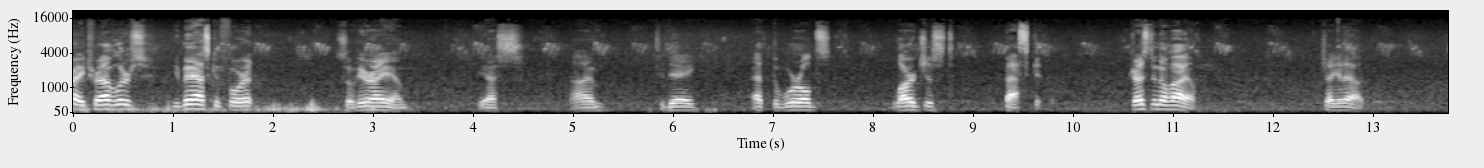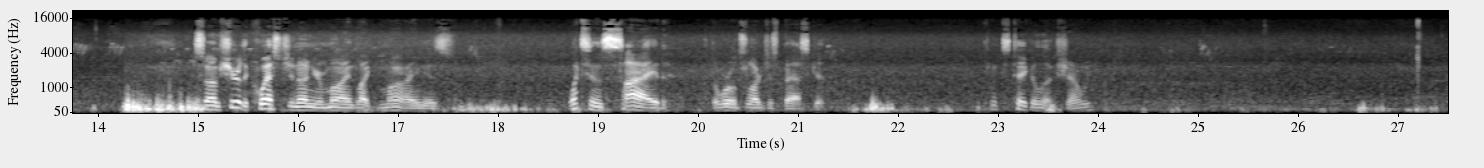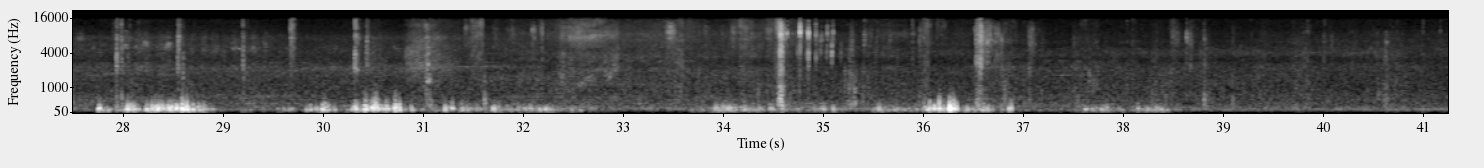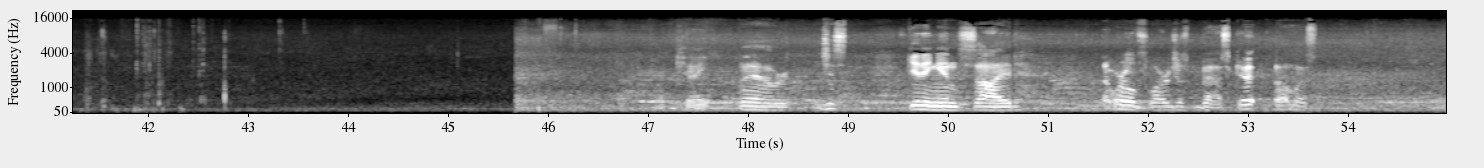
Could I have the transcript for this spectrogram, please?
right, travelers, you've been asking for it, so here I am. Yes, I'm today at the world's largest basket, Dresden, Ohio. Check it out. So I'm sure the question on your mind, like mine, is what's inside the world's largest basket? Let's take a look, shall we? Okay, now we're just getting inside the world's largest basket. Almost,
